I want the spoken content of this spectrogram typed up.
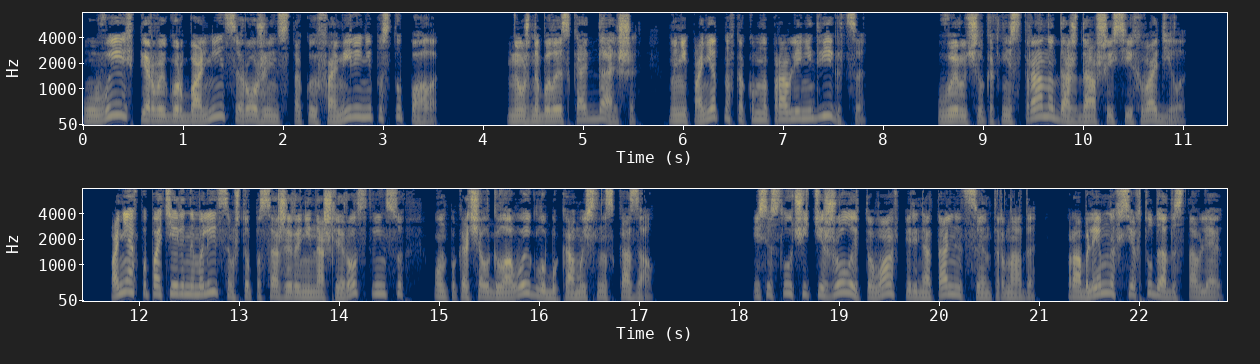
Увы, в первой горбольнице роженица такой фамилии не поступала. Нужно было искать дальше, но непонятно, в каком направлении двигаться. Выручил, как ни странно, дождавшийся их водила. Поняв по потерянным лицам, что пассажиры не нашли родственницу, он покачал головой и глубокомысленно сказал. «Если случай тяжелый, то вам в перинатальный центр надо. Проблемных всех туда доставляют».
